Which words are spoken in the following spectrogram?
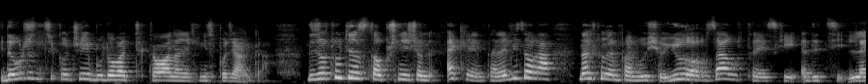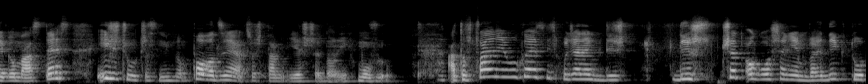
Gdy uczestnicy kończyli budować, czekała na nich niespodzianka. Gdy do studia został przyniesiony ekran telewizora, na którym pojawił się juror z australijskiej edycji LEGO Masters i życzył uczestnikom powodzenia, coś tam jeszcze do nich mówił. A to wcale nie był koniec niespodzianek, gdyż, gdyż przed ogłoszeniem werdyktu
